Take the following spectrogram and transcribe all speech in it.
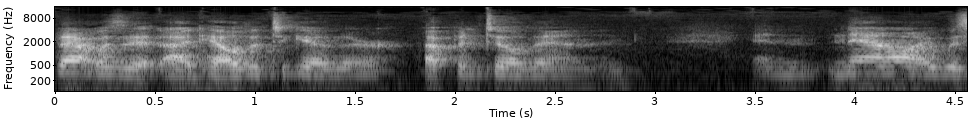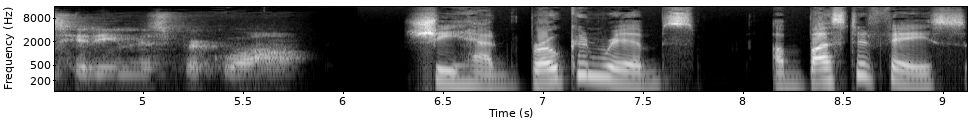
that was it. I'd held it together up until then, and, and now I was hitting this brick wall. She had broken ribs, a busted face,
